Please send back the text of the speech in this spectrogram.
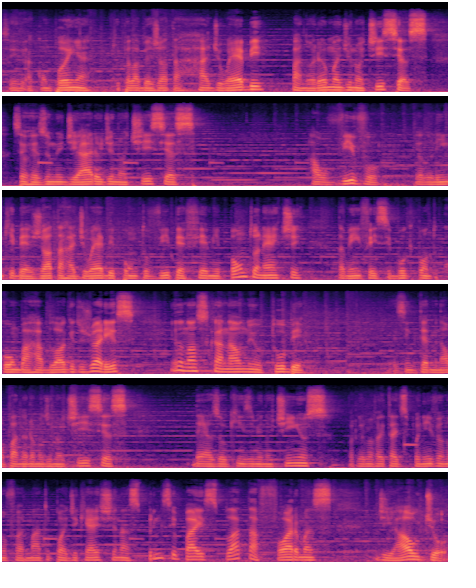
Você acompanha aqui pela BJ Rádio Web Panorama de Notícias, seu resumo diário de notícias ao vivo pelo link bjradioweb.vipfm.net, também facebook.com.br blog do Juarez e no nosso canal no YouTube. Assim que terminar o Panorama de Notícias, 10 ou 15 minutinhos, o programa vai estar disponível no formato podcast nas principais plataformas de áudio.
